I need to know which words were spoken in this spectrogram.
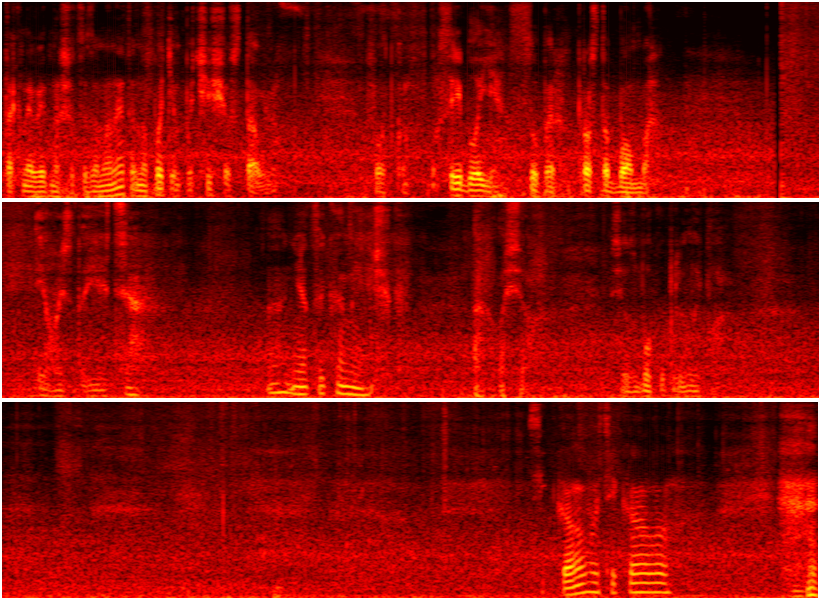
Так не видно, що це за монета, але потім почищу вставлю фотку. Срібло є, супер, просто бомба. І ось здається. А, ні, це камінчик. А, ось. Все збоку прилипло. Цікаво, цікаво.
